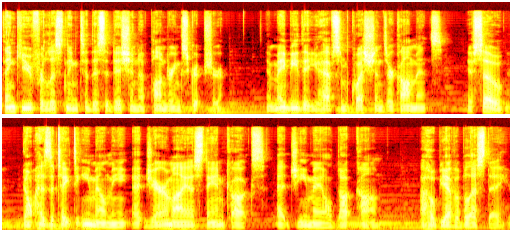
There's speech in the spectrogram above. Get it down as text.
Thank you for listening to this edition of Pondering Scripture. It may be that you have some questions or comments. If so, don't hesitate to email me at jeremiahstancox at gmail.com. I hope you have a blessed day.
